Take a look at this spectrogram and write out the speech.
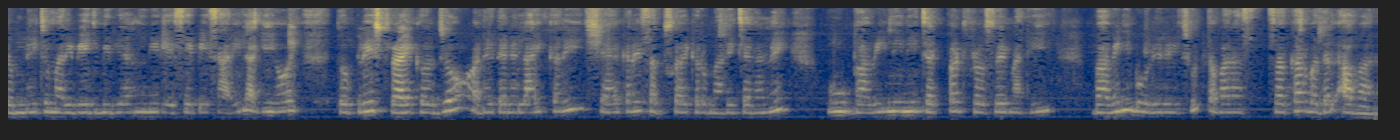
તમને જો મારી વેજ બિરયાનીની રેસીપી સારી લાગી હોય, તો પ્લીઝ ટ્રાય કરજો અને તેને લાઈક કરી શેર કરી સબસ્ક્રાઈબ કરો મારી ચેનલને હું ભાવિનીની ચટપટ રસોઈમાંથી ભાવિની બોલી રહી છું. તમારા સહકાર બદલ આભાર.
